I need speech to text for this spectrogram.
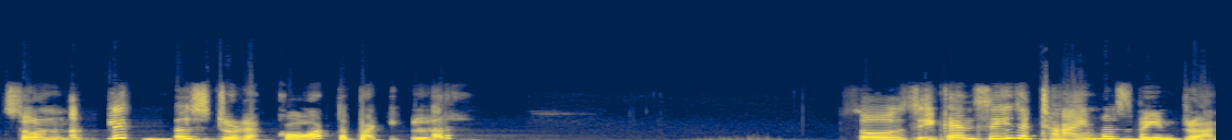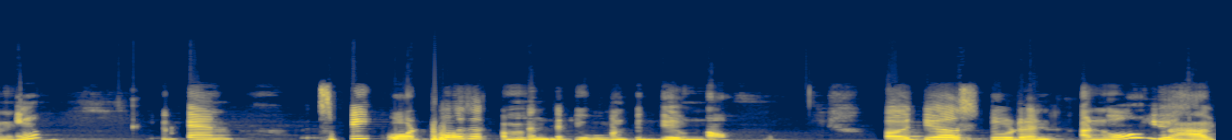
So now click this to record the particular so, so you can see the time has been running you can speak what was the comment that you want to give now uh, dear student Anu, you have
